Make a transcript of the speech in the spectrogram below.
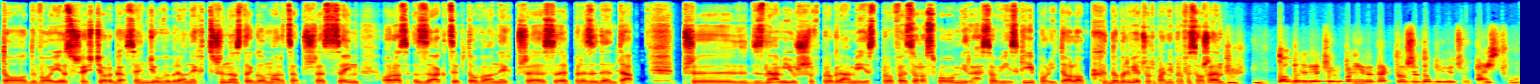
To dwoje z sześciorga sędziów wybranych 13 marca przez Sejm oraz zaakceptowanych przez prezydenta. Przy, z nami już w programie jest profesor Sławomir Sowiński, politolog. Dobry wieczór panie profesorze. Dobry wieczór panie redaktorze, dobry wieczór państwu.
